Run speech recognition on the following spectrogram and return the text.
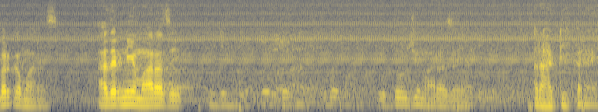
बरं का महाराज? आदरणीय महाराज आहेत. उद्धवजी महाराज आहेत. राहटीकर आहे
